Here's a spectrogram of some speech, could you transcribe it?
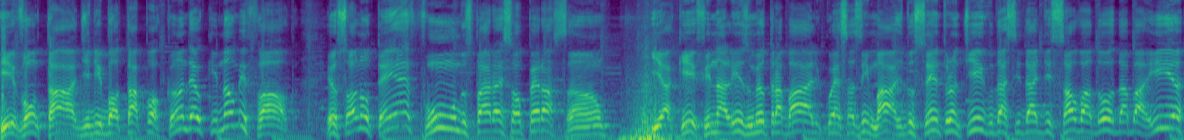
E vontade de botar pocando é o que não me falta. Eu só não tenho é fundos para essa operação. E aqui finalizo meu trabalho com essas imagens do centro antigo da cidade de Salvador da Bahia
